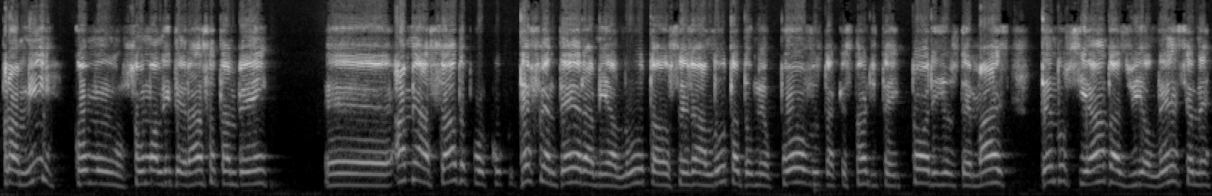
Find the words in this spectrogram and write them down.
para mim, como sou uma liderança também é, ameaçada por defender a minha luta, ou seja, a luta do meu povo, da questão de território e os demais, denunciando as violências, né?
